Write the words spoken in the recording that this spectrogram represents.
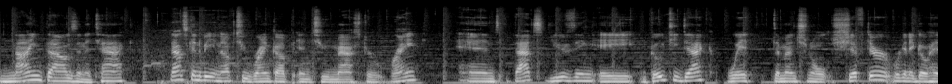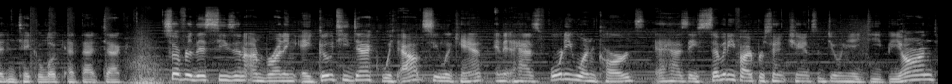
9000 attack, that's going to be enough to rank up into Master Rank, and that's using a Ghoti deck with Dimensional Shifter. We're going to go ahead and take a look at that deck. So for this season, I'm running a Ghoti deck without Coelacanth, and it has 41 cards. It has a 75% chance of doing a Deep Beyond,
